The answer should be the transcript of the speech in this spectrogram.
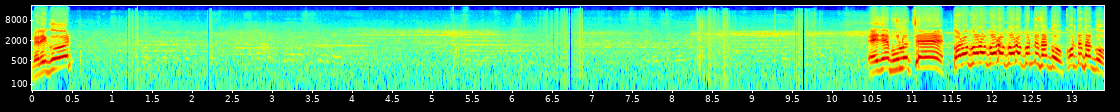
ভেরি গুড এই যে ভুল হচ্ছে। করো করো করো করো, করতে থাকো করতে থাকো।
